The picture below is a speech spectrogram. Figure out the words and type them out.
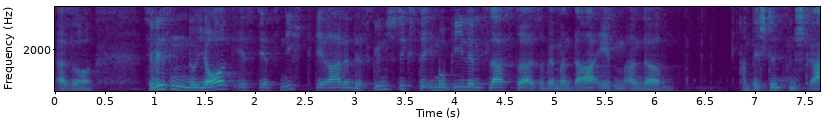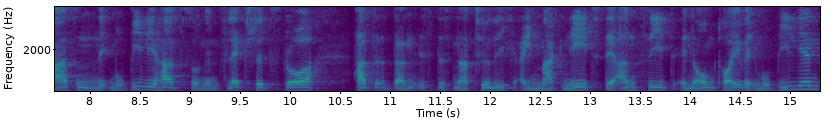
Also Sie wissen, New York ist jetzt nicht gerade das günstigste Immobilienpflaster. Also wenn man da eben an, der, an bestimmten Straßen eine Immobilie hat, so einen Flagship Store, hat, dann ist es natürlich ein Magnet, der anzieht enorm teure Immobilien.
